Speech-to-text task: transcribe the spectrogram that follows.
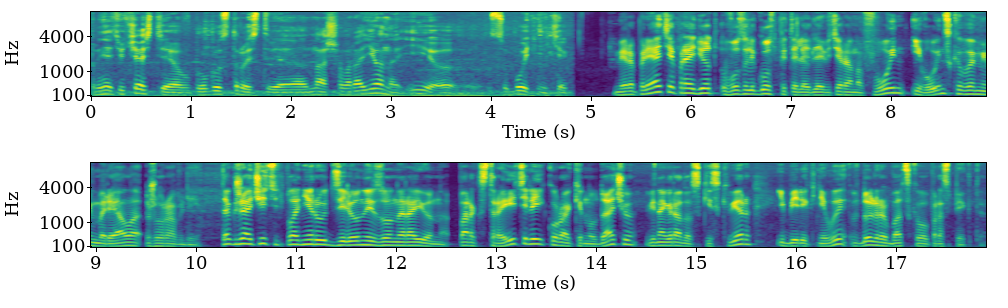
принять участие в благоустройстве нашего района и э, субботнике. Мероприятие пройдет возле госпиталя для ветеранов войн и воинского мемориала «Журавли». Также очистить планируют зеленые зоны района, парк строителей, Куракину дачу, Виноградовский сквер и берег Невы вдоль Рыбацкого проспекта.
